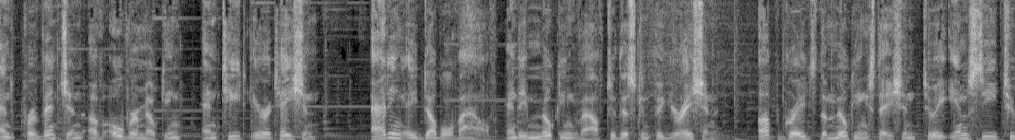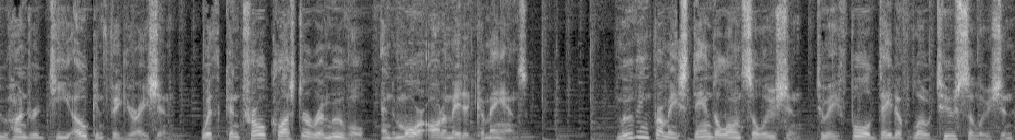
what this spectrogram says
and prevention of overmilking and teat irritation Adding a double valve and a milking valve to this configuration upgrades the milking station to a MC200TO configuration with control cluster removal and more automated commands. Moving from a standalone solution to a full data flow 2 solution,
